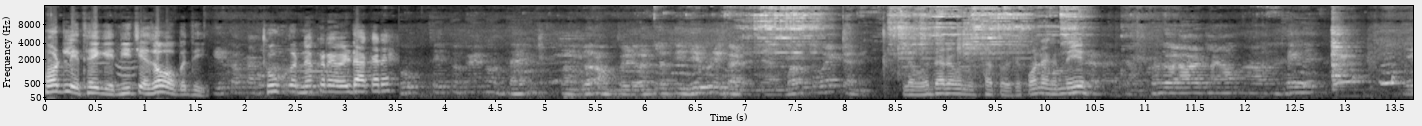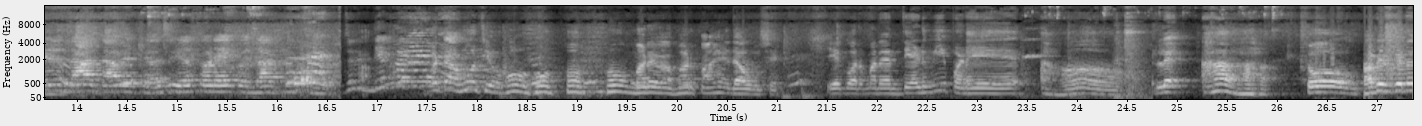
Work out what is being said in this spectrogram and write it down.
ફોડલી થઈ ગઈ, નીચે જોવો બધી. થૂક નકરે એડા કરે. એટલે વધારે ઓલું થતું છે કોને નહીં બટા હું થયો? હું હું હું મારે મારે પાસે જ આવવું છે. એકવાર મારે એમ તેડવી પડે. હા, એટલે હા હા હા. તો ભાભી એમ કહેતા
